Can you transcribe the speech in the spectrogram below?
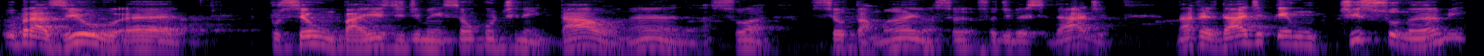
O Brasil, é, por ser um país de dimensão continental, né, a sua seu tamanho, a sua, a sua diversidade, na verdade tem um tsunami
